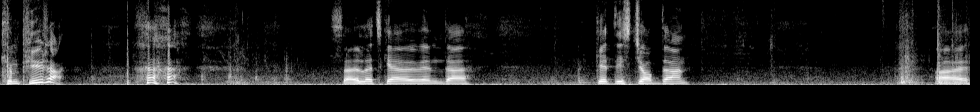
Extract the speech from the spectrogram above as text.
computer. so let's go and uh, get this job done. I,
